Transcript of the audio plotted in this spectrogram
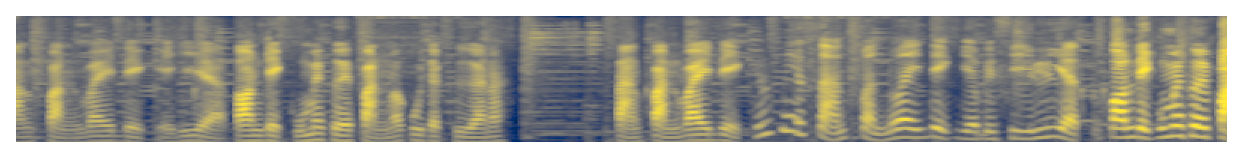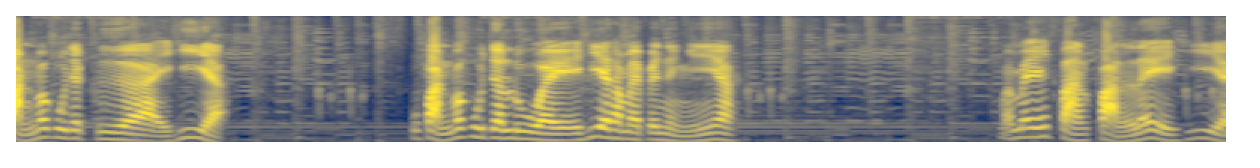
ารฝันวัยเด็กไอ้เหี้ยตอนเด็กกูไม่เคยฝันว่ากูจะเกลือนะสารฝันวัยเด็กเฮ้ยสารฝันวัยเด็กอย่าไปซีเรียสตอนเด็กกูไม่เคยฝันว่ากูจะเกลือไอ้เหี้ยกูฝันว่ากูจะรวยไอ้เหี้ยทำไมเป็นอย่างนี้อะมันไม่ใช่สารฝันเลยไอ้เหี้ย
